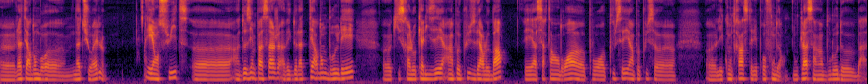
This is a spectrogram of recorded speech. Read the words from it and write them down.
la terre d'ombre naturelle. Et ensuite, euh, un deuxième passage avec de la terre d'ombre brûlée euh, qui sera localisée un peu plus vers le bas et à certains endroits euh, pour pousser un peu plus les contrastes et les profondeurs. Donc là, c'est un boulot de, bah,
